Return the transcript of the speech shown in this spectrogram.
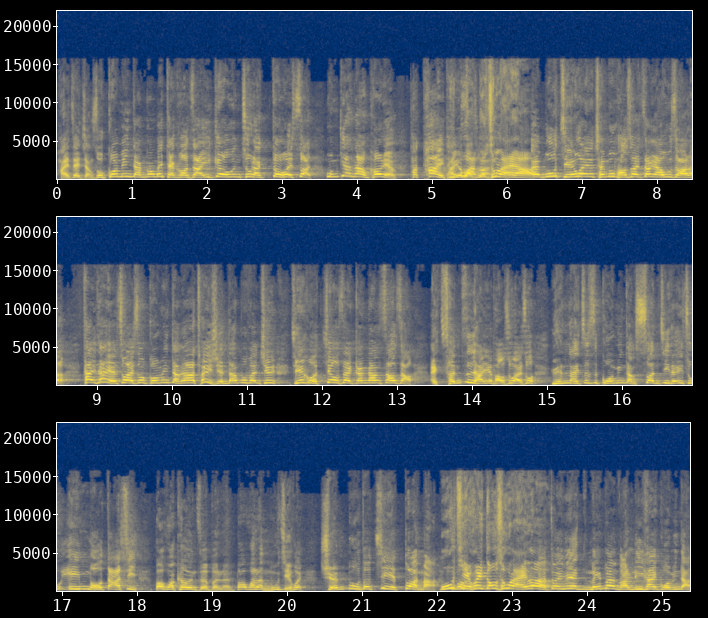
还在讲说国民党公被太夸张，一个问出来都会算。我们哪有可怜，他太太又跑出来，出來啊！哎，母姐会又全部跑出来张牙舞爪了。太太也出来说国民党要退选当不分区。结果就在刚刚稍早，哎，陈志涵也跑出来说，原来这是国民党算计的一出阴谋大戏。包括柯文哲本人，包括他的母姐会，全部都戒断嘛。母姐会都出来了。啊，对，因为没办法离开国民党，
